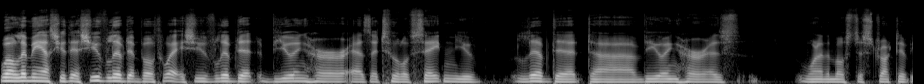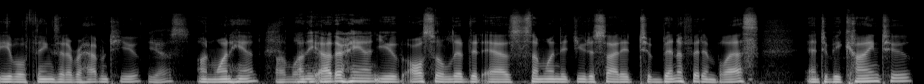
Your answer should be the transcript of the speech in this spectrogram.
Well, let me ask you this. You've lived it both ways. You've lived it viewing her as a tool of Satan. You've lived it uh, viewing her as one of the most destructive, evil things that ever happened to you, Yes. on one hand. On one on the hand. other hand, you've also lived it as someone that you decided to benefit and bless and to be kind to.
